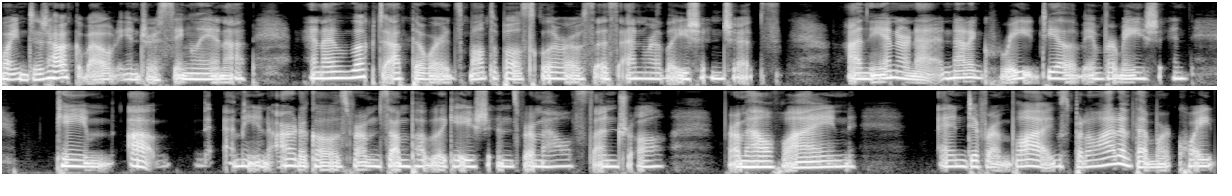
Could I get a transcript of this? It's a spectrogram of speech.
going to talk about, interestingly enough. And I looked up the words multiple sclerosis and relationships on the internet, and not a great deal of information came up. I mean, articles from some publications from Health Central, from Healthline, and different blogs, but a lot of them were quite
